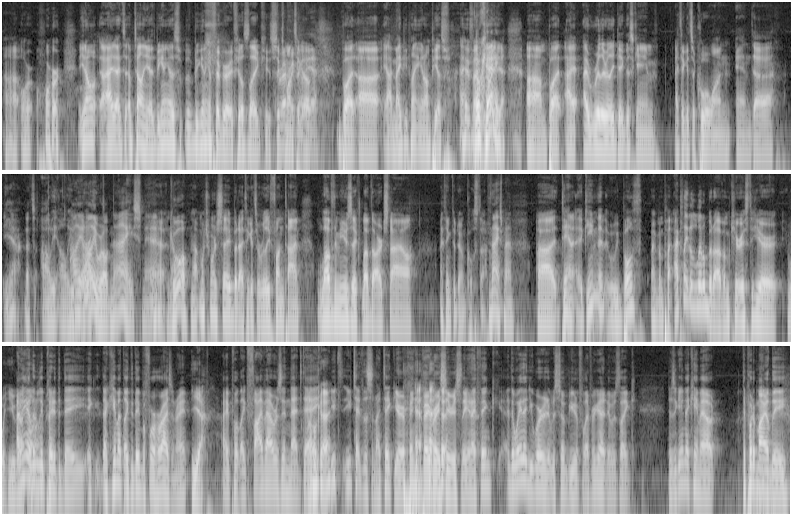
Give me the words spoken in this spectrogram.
Uh, or, or, you know, I, I, I'm telling you, at the beginning of this, the beginning of February, it feels like six months ago Yeah. but uh, I might be playing it on PS5. I have no Okay. idea. Um, but I, I really, really dig this game. I think it's a cool one, and uh, yeah, that's OlliOlli. Ali World. Ollie World, nice man. Yeah, no- cool. Not much more to say, but I think it's a really fun time. Love the music, love the art style. I think they're doing cool stuff. Nice man. Uh, Dan, a game that we both have been playing. I played a little bit of. I'm curious to hear what you got. I think I literally played it the day it, it came out like the day before Horizon, right? Yeah. I put like five hours in that day. Okay. You you ta- listen. I take your opinion very very seriously, and I think the way that you worded it was so beautiful. I forget. It was like there's a game that came out. To put it mildly,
